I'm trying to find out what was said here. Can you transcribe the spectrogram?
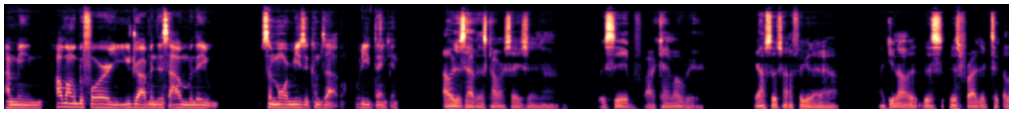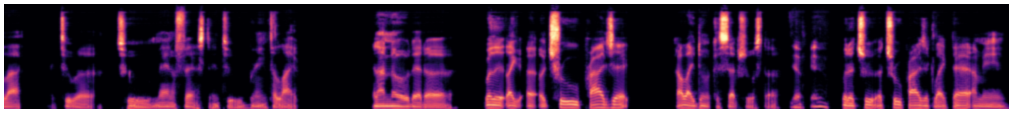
I mean, how long before you dropping this album, when they some more music comes out? What are you thinking? I was just having this conversation uh, with Sid before I came over here. Yeah, I'm still trying to figure that out. Like you know, this this project took a lot like, to uh to manifest and to bring to life. And I know that uh whether like a, a true project, I like doing conceptual stuff. Yeah, yeah. But a true a true project like that, I mean,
